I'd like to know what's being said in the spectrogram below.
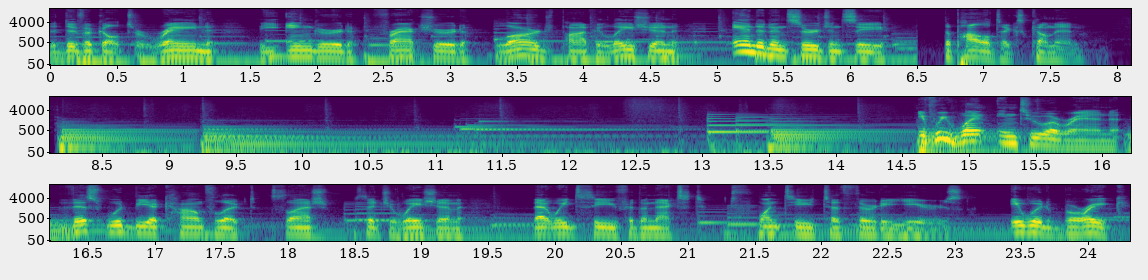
the difficult terrain, the angered, fractured, large population, and an insurgency, the politics come in. If we went into Iran, this would be a conflict slash situation that we'd see for the next 20 to 30 years. It would break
